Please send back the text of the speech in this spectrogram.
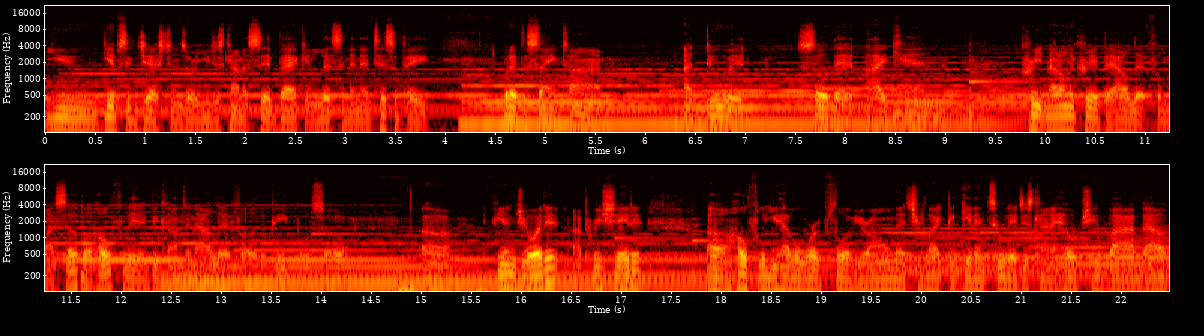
you give suggestions or you just kind of sit back and listen and anticipate. But at the same time, I do it so that I can create not only create the outlet for myself, but hopefully it becomes an outlet for other people. So um, if you enjoyed it, I appreciate it. Uh, hopefully you have a workflow of your own that you like to get into that just kind of helps you vibe out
